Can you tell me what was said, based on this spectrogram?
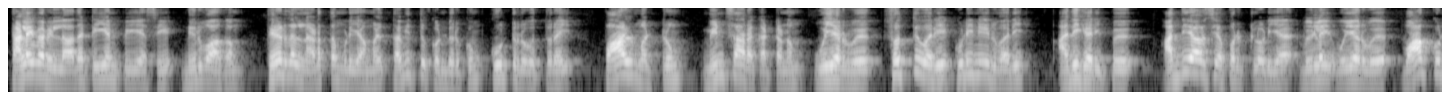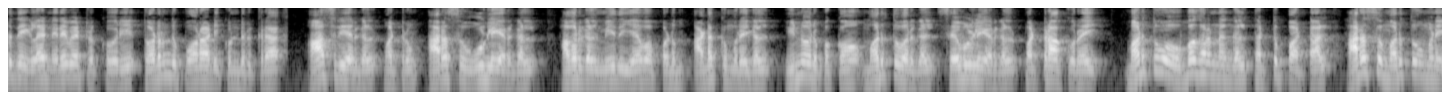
தலைவர் இல்லாத டிஎன்பிஎஸ்சி நிர்வாகம் தேர்தல் நடத்த முடியாமல் தவித்து கொண்டிருக்கும் கூட்டுறவுத்துறை பால் மற்றும் மின்சார கட்டணம் உயர்வு சொத்து வரி குடிநீர் வரி அதிகரிப்பு அத்தியாவசிய பொருட்களுடைய விலை உயர்வு வாக்குறுதிகளை நிறைவேற்ற கோரி தொடர்ந்து போராடி கொண்டிருக்கிற ஆசிரியர்கள் மற்றும் அரசு ஊழியர்கள் அவர்கள் மீது ஏவப்படும் அடக்குமுறைகள் இன்னொரு பக்கம் மருத்துவர்கள் செவிலியர்கள் பற்றாக்குறை மருத்துவ உபகரணங்கள் தட்டுப்பாட்டால் அரசு மருத்துவமனை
